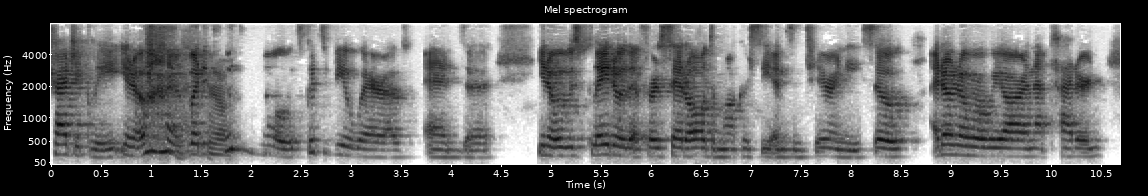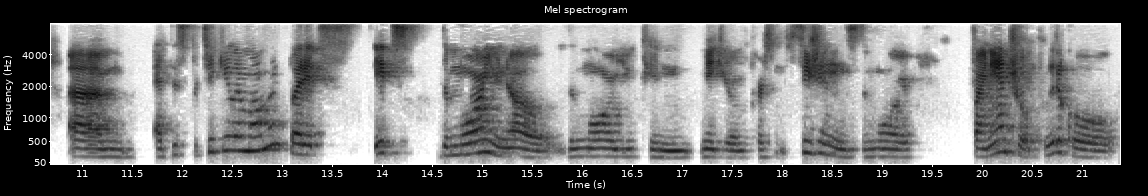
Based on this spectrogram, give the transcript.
tragically, you know, but it's yeah. good to know, it's good to be aware of. And, uh, you know, it was Plato that first said all democracy ends in tyranny. So I don't know where we are in that pattern um, at this particular moment, but it's, it's, the more you know, the more you can make your own personal decisions, the more financial, political,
